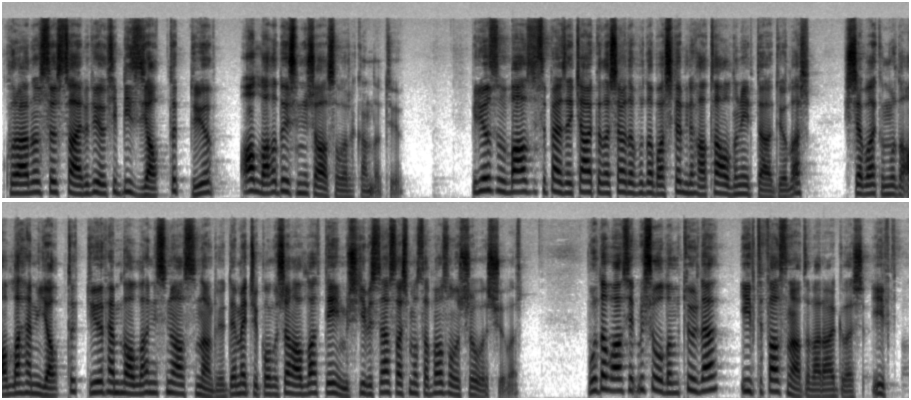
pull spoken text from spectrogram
Kur'an'ın söz sahibi diyor ki biz yaptık diyor. Allah'ı da üçüncü şahıs olarak anlatıyor. Biliyorsunuz bazı süper zeka arkadaşlar da burada başka bir hata olduğunu iddia ediyorlar. İşte bakın burada Allah hem yaptık diyor hem de Allah'ın ismini alsınlar diyor. Demek ki konuşan Allah değilmiş gibisinden saçma sapan sonuçlara ulaşıyorlar. Burada bahsetmiş olduğum türden iltifat sanatı var arkadaşlar. İltifat.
